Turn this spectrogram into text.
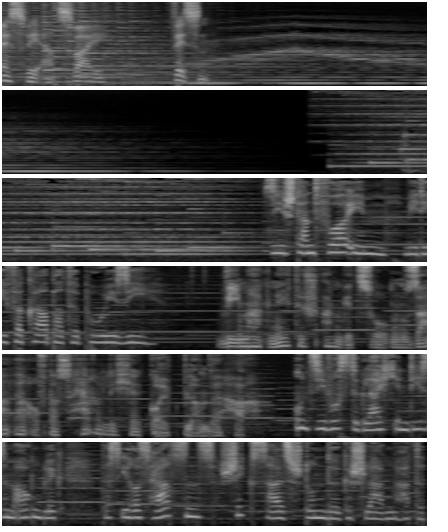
SWR 2 Wissen. Sie stand vor ihm wie die verkörperte Poesie. Wie magnetisch angezogen sah er auf das herrliche goldblonde Haar. Und sie wusste gleich in diesem Augenblick, dass ihres Herzens Schicksalsstunde geschlagen hatte.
